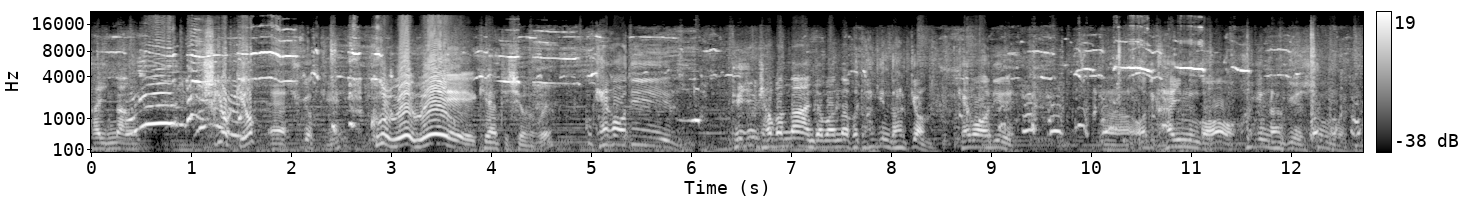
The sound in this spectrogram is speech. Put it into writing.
다 있나? 추격기요? 예, 추격기. 그걸 왜 왜 걔한테 씌우는 거예요? 그 걔가 어디 돼지를 잡았나 안 잡았나 그것도 확인도 할 겸 걔가 어디 어, 어디 가 있는 거 확인을 하기 위해서 채우는 거예요.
